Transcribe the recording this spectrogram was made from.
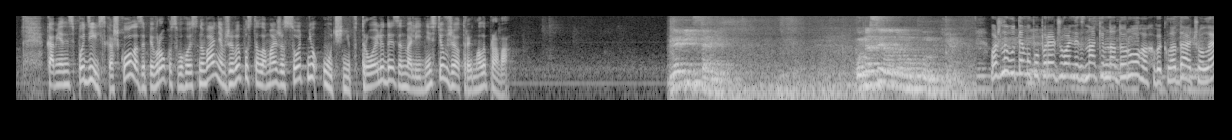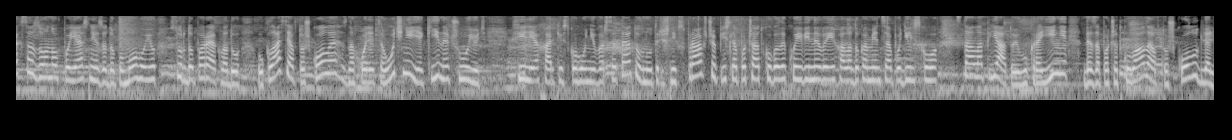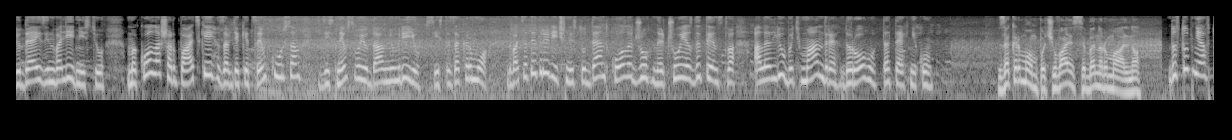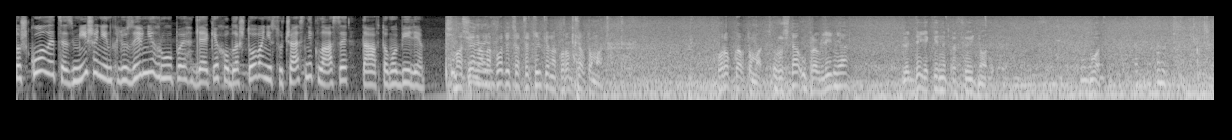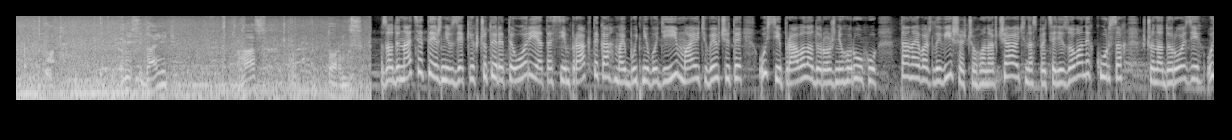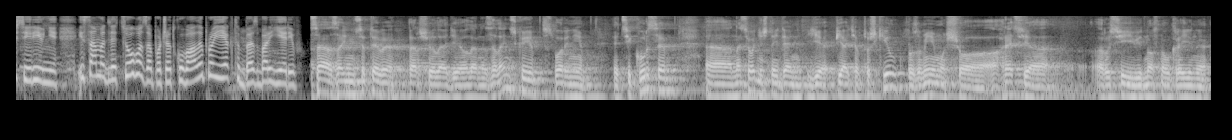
Кам'янець-Подільська школа за півроку свого існування вже випустила майже сотню учнів. Троє людей з інвалідністю вже отримали права. на відстані у населеному. Важливу тему попереджувальних знаків на дорогах викладач Олег Сазонов пояснює за допомогою сурдоперекладу. У класі автошколи знаходяться учні, які не чують. Філія Харківського університету внутрішніх справ, що після початку великої війни виїхала до Кам'янця-Подільського, стала п'ятою в Україні, де започаткували автошколу для людей з інвалідністю. Микола Шарпацький завдяки цим курсам здійснив свою давню мрію сісти за кермо. 23-річний студент коледжу не чує з дитинства, але любить мандри, дорогу та техніку. За кермом почуває себе нормально. Доступні автошколи це змішані інклюзивні групи, для яких облаштовані сучасні класи та автомобілі. Машина знаходиться це тільки на коробці автомата. Коробка автомат. Ручне управління для людей, які не працюють ноги. От. От. Вони сідають, газ, тормоз. За 11 тижнів, з яких 4 теорія та 7 практика, майбутні водії мають вивчити усі правила дорожнього руху. Та найважливіше, чого навчають на спеціалізованих курсах, що на дорозі усі рівні. І саме для цього започаткували проєкт без бар'єрів. Це за ініціативи першої леді Олени Зеленської створені ці курси. Е, На сьогоднішній день є п'ять автошкіл. Розуміємо, що агресія Росії відносно України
